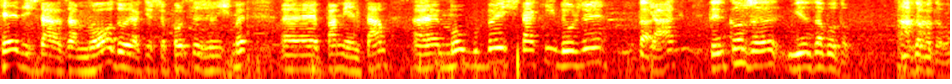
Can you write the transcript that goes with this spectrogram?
kiedyś za, za młodu, jak jeszcze w Polsce żyliśmy, e, pamiętam, e, mógłbyś taki duży Tak. jacht Tylko, że nie zawodowo. Aha. Zawodowo.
